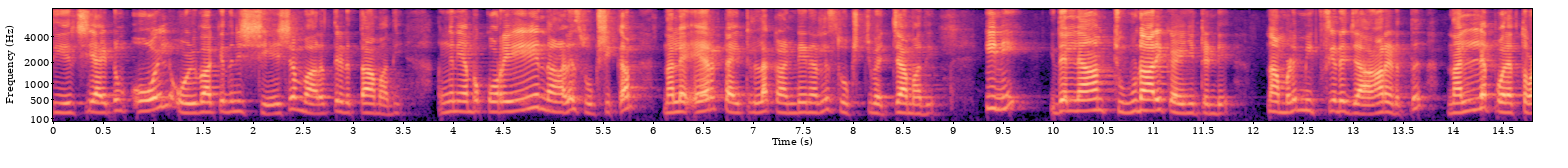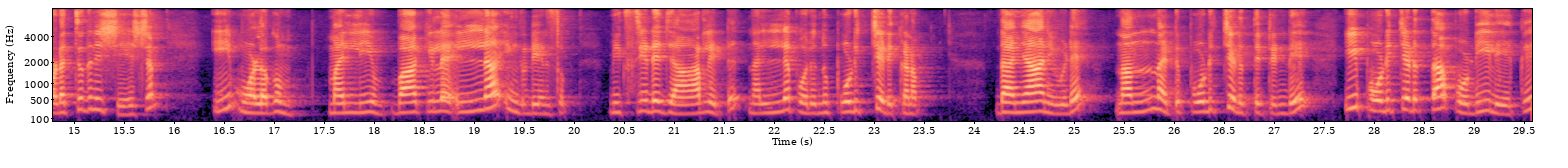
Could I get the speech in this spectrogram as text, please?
തീർച്ചയായിട്ടും ഓയിൽ ഒഴിവാക്കിയതിന് ശേഷം വറുത്തെടുത്താൽ മതി. അങ്ങനെയാകുമ്പോൾ കുറേ നാൾ സൂക്ഷിക്കാം. നല്ല എയർ ടൈറ്റുള്ള കണ്ടെയ്നറിൽ സൂക്ഷിച്ച് വെച്ചാൽ മതി. ഇനി ഇതെല്ലാം ചൂടാറി കഴിഞ്ഞിട്ടുണ്ട്. നമ്മൾ മിക്സിയുടെ ജാറെടുത്ത് നല്ല പോലെ തുടച്ചതിന് ശേഷം ഈ മുളകും മല്ലിയും ബാക്കിയുള്ള എല്ലാ ഇൻഗ്രീഡിയൻസും മിക്സിയുടെ ജാറിലിട്ട് നല്ല പോലെ ഒന്ന് പൊടിച്ചെടുക്കണം. ദാ ഞാനിവിടെ നന്നായിട്ട് പൊടിച്ചെടുത്തിട്ടുണ്ട്. ഈ പൊടിച്ചെടുത്ത പൊടിയിലേക്ക്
